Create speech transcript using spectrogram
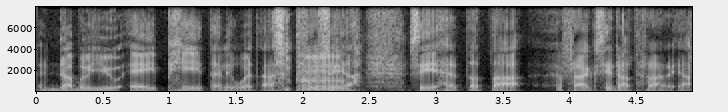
WAP, eli Wet Ass Pussy, mm. siihen tota, Frank Sinatra ja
